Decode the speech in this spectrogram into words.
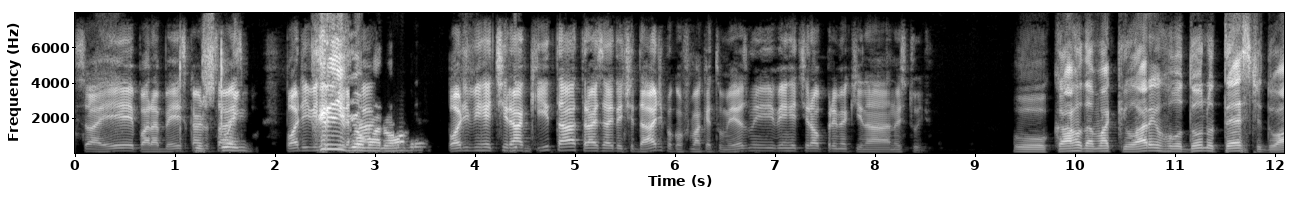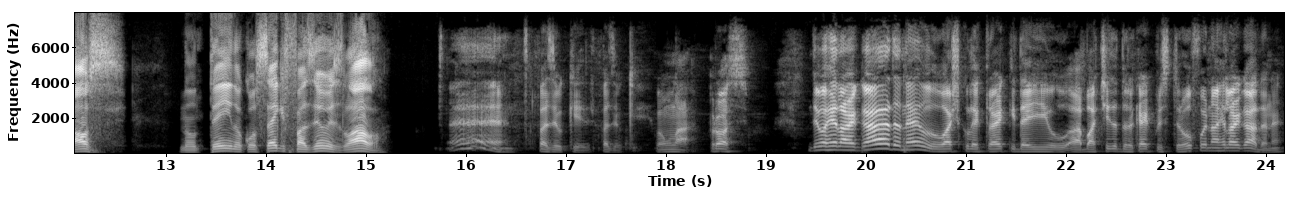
Isso aí, parabéns, Carlos Estou Sainz. Pode vir Incrível retirar, manobra. pode vir retirar aqui, tá? Traz a identidade pra confirmar que é tu mesmo e vem retirar o prêmio aqui na, no estúdio. O carro da McLaren rodou no teste do Alce. Não tem, não consegue fazer um slalom. É, fazer o quê? Fazer o quê? Vamos lá, próximo. Deu a relargada, né? Eu acho que o Leclerc, daí o- a batida do Leclerc pro Stroll foi na relargada, né?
